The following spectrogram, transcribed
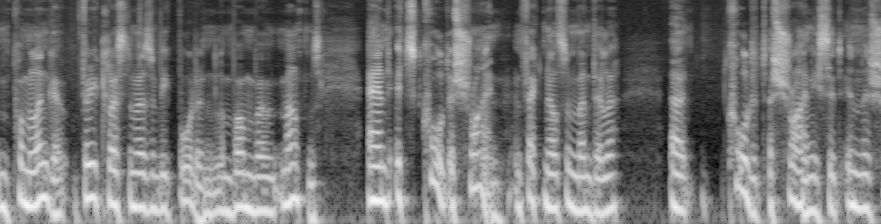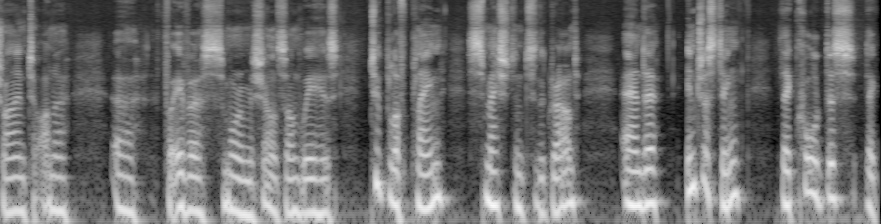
in Mpumalanga, very close to the Mozambique border in Lumbombo Mountains. And it's called a shrine. In fact, Nelson Mandela uh, called it a shrine. He said, in the shrine to honor uh, forever Samora Machel, on where his Tupolev plane smashed into the ground. And uh, interesting, they called this, they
